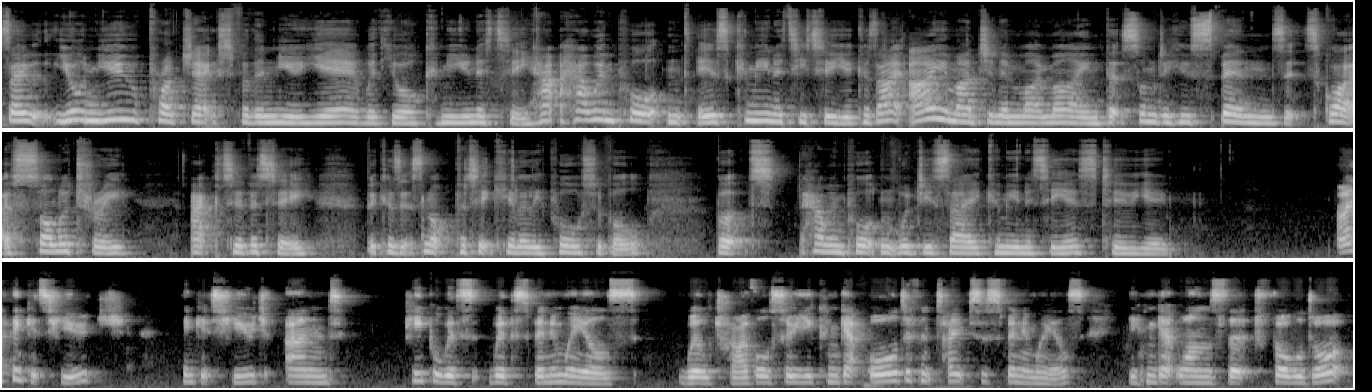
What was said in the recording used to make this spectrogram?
So, your new projects for the new year with your community, how, how important is community to you? Because I, I imagine in my mind that somebody who spins, it's quite a solitary activity because it's not particularly portable. But how important would you say community is to you? I think it's huge. I think it's huge. And people with, with spinning wheels will travel. So you can get all different types of spinning wheels. You can get ones that fold up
